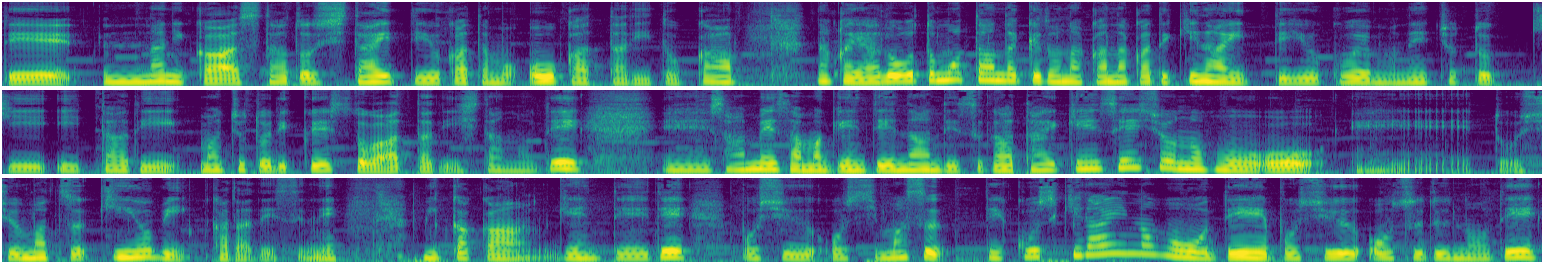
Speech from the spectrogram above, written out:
で何かスタートしたいっていう方も多かったりとか何かやろうと思ったんだけどなかなかできないっていう声もねちょっと聞いたり、まあ、ちょっとリクエストがあったりしたので、えー、3名様限定なんですが体験セッションの方を、えー、と週末金曜日からですね3日間限定で募集をします。で公式 LINE の方で募集をするので、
